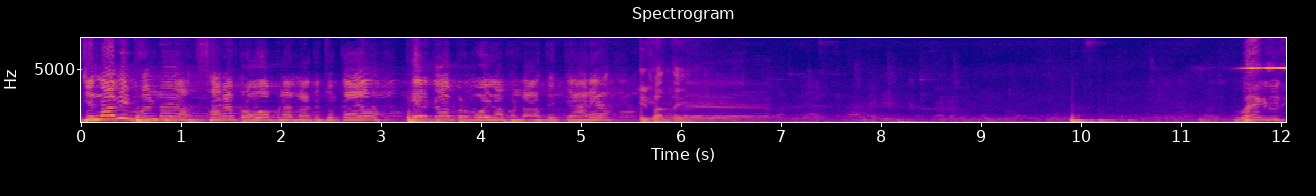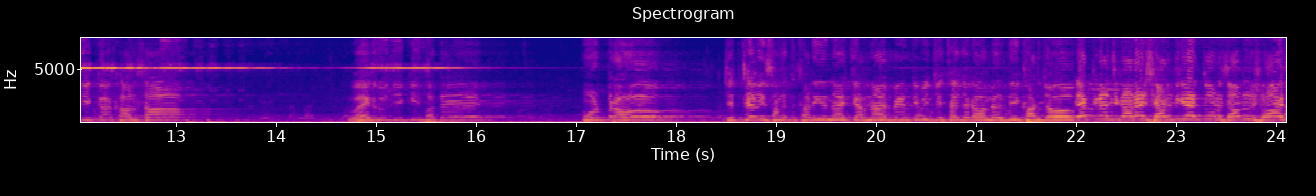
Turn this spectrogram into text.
ਜਿੰਨਾ ਵੀ ਫੰਡ ਆਇਆ, ਸਾਰਾ ਭਰਾਓ ਆਪਣਾ ਲੱਗ ਚੁੱਕਾ ਆ। ਫਿਰ ਕਾ ਪ੍ਰਪੋਜ਼ਲਾਂ ਫੰਡਾਂ ਵਾਸਤੇ ਤਿਆਰ ਆ। ਫਤਿਹ। ਵਾਹਿਗੁਰੂ ਜੀ ਕਾ ਖਾਲਸਾ, ਵਾਹਿਗੁਰੂ ਜੀ ਕੀ ਫਤਿਹ। ਹੁਣ ਭਰਾਓ ਜਿੱਥੇ ਵੀ ਸੰਗਤ ਖੜੀ, ਉਹਨਾਂ ਚਰਨਾਂ 'ਚ ਬੇਨਤੀ ਵੀ ਜਿੱਥੇ ਜਗ੍ਹਾ ਮਿਲਦੀ, ਖੜ ਜਾਓ। ਇੱਕ ਨਾ ਜਗਾਰੇ ਛੱਡ ਦਈਏ, ਧੁਨ ਸਾਹਿਬ ਨੂੰ ਵਿਸ਼ਵਾਸ।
